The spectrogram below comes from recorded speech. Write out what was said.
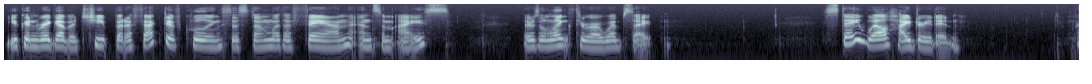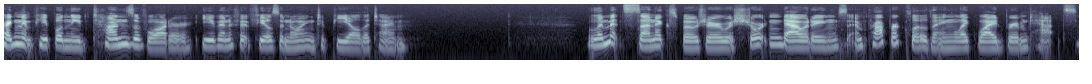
You can rig up a cheap but effective cooling system with a fan and some ice. There's a link through our website. Stay well hydrated. Pregnant people need tons of water, even if it feels annoying to pee all the time. Limit sun exposure with shortened outings and proper clothing like wide brimmed hats.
